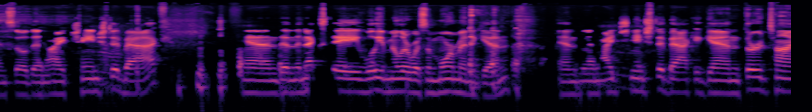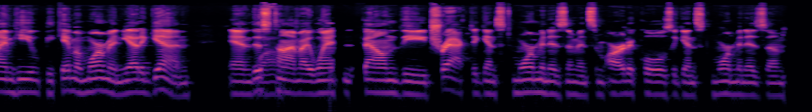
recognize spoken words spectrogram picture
And so then I changed it back. And then the next day, William Miller was a Mormon again. And then I changed it back again. Third time, he became a Mormon yet again. And this Wow. time I went and found the tract against Mormonism and some articles against Mormonism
